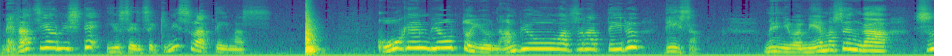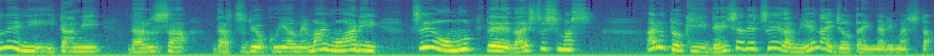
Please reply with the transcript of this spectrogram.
目立つようにして優先席に座っています。膠原病という難病を患っている D さん。目には見えませんが常に痛みだるさ脱力やめまいもあり杖を持って外出します。ある時電車で杖が見えない状態になりました。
